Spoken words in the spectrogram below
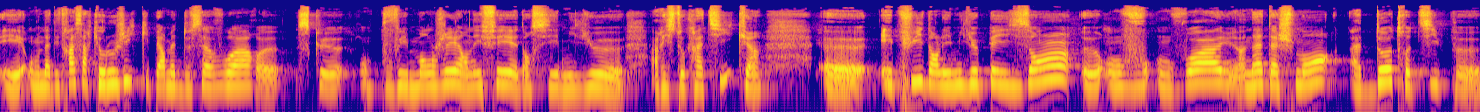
et on a des traces archéologiques qui permettent de savoir ce qu'on pouvait manger en effet dans ces milieux aristocratiques. Euh, et puis dans les milieux paysans, euh, on, voit un attachement à d'autres types euh,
